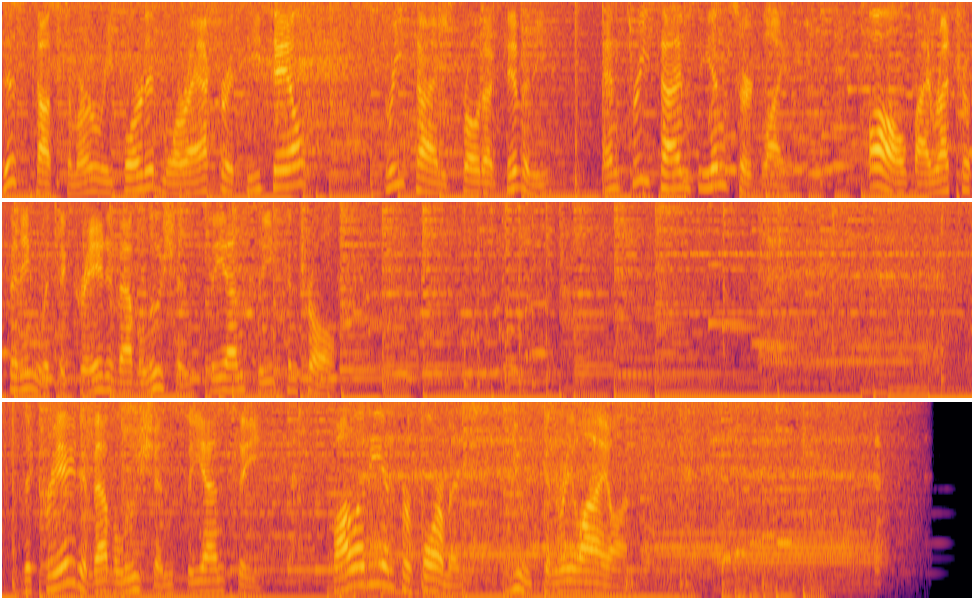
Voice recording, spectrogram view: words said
This customer reported more accurate details three times productivity, and three times the insert life, all by retrofitting with the Creative Evolution CNC control. The Creative Evolution CNC. Quality and performance you can rely on.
